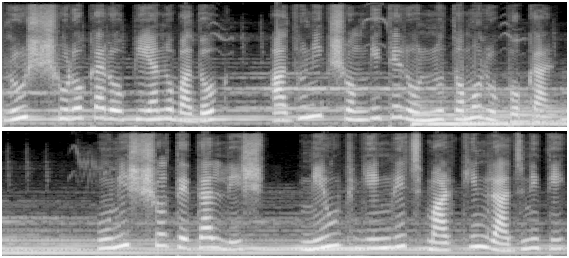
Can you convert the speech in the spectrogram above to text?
রুশ সুরকার ও পিয়ানোবাদক, আধুনিক সঙ্গীতের অন্যতম রূপকার। উনিশশো তেতাল্লিশ, নিউট গিংরিচ মার্কিন রাজনীতিক,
